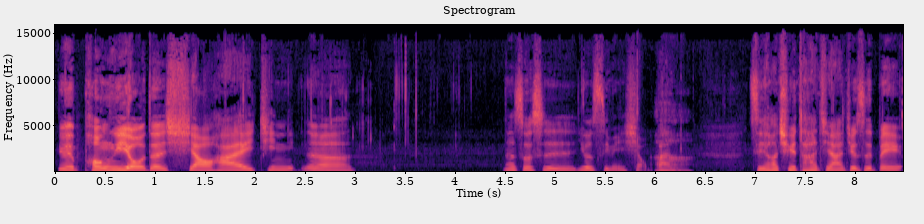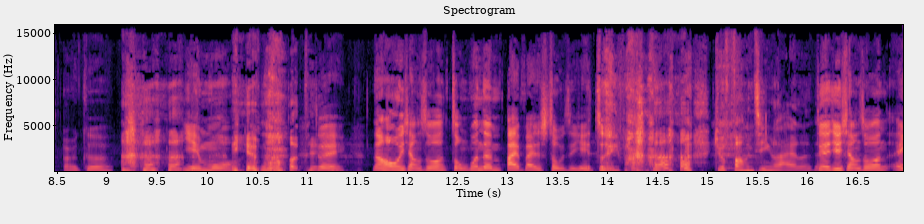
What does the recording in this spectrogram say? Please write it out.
因为朋友的小孩今呃那时候是幼稚园小班，只要去他家就是被儿歌淹没。淹没，对。然后我想说，总不能白白受这些罪吧，就放进来了。对，就想说，哎，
